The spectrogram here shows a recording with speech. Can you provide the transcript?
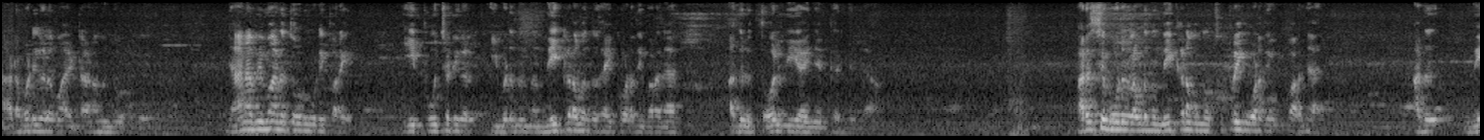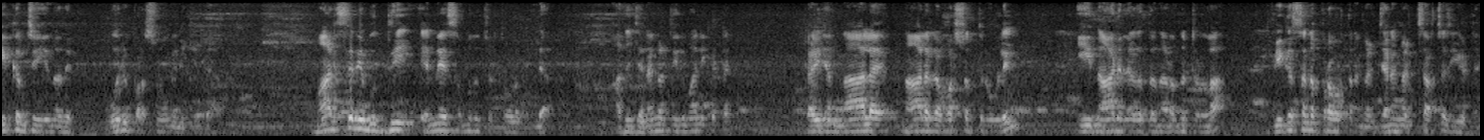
നടപടികളുമായിട്ടാണ് മുന്നോട്ട് പോകുന്നത്. ഞാൻ അഭിമാനത്തോടു കൂടി പറയും ഈ പൂച്ചെടികൾ ഇവിടെ നിന്ന് നീക്കണമെന്ന് ഹൈക്കോടതി പറഞ്ഞാൽ അതൊരു തോൽവിയായി ഞാൻ കരുതില്ല. പരസ്യ ബോർഡുകൾ അവിടെ നിന്ന് നീക്കണമെന്ന് സുപ്രീം കോടതി പറഞ്ഞാൽ അത് നീക്കം ചെയ്യുന്നതിൽ ഒരു പ്രശ്നവും എനിക്കില്ല. മത്സരബുദ്ധി ബുദ്ധി എന്നെ സംബന്ധിച്ചിടത്തോളം ഇല്ല. അത് ജനങ്ങൾ തീരുമാനിക്കട്ടെ. കഴിഞ്ഞ നാല് നാലര വർഷത്തിനുള്ളിൽ ഈ നാടിനകത്ത് നടന്നിട്ടുള്ള വികസന പ്രവർത്തനങ്ങൾ ജനങ്ങൾ ചർച്ച ചെയ്യട്ടെ.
